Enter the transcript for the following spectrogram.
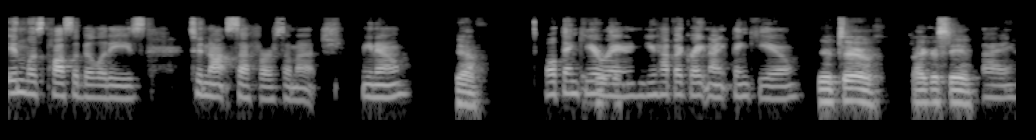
endless possibilities to not suffer so much, you know? Yeah. Well, thank you, Arun. You have a great night. Thank you. You too. Bye, Christine. Bye.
